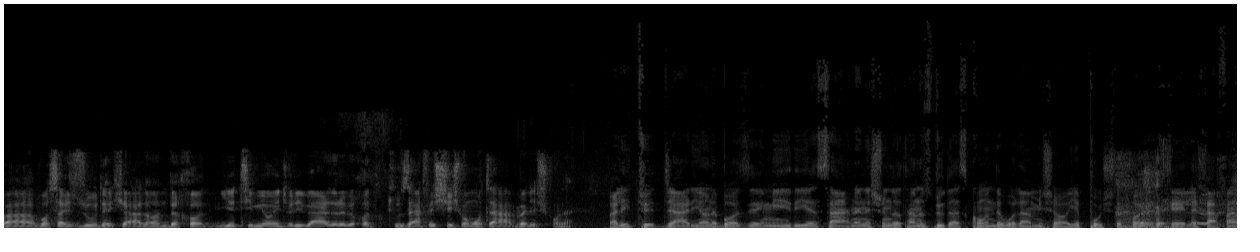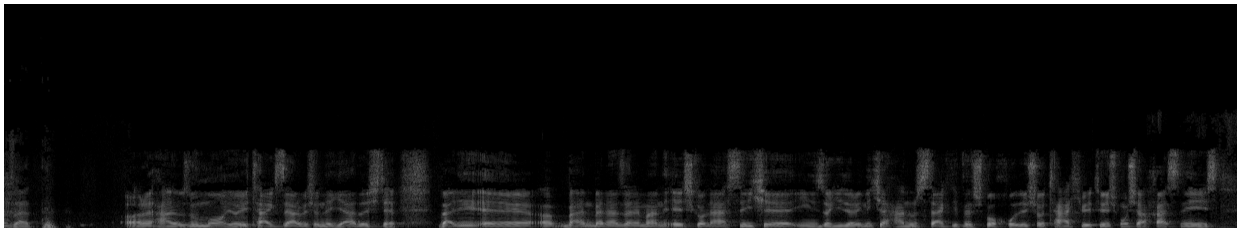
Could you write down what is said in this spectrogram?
و واسهش زوده که الان بخواد یه تیمی ها اینطوری برداره بخواد تو ظرف شیش ماه متحولش کنه. ولی توی جریان بازی میدی یه صحنه نشون داد هنوز دود از کنده بلند میشه. یه پشت پای خیلی خفن زد. آره هنوز اون مایایی تک ضربش رو نگه داشته. ولی من به نظر من اشکال اصلی که اینزاگی داره اینه که هنوز تکلیفش با خودش و ترکیب تیمش مشخص نیست.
